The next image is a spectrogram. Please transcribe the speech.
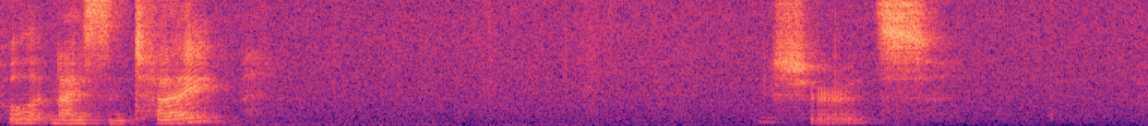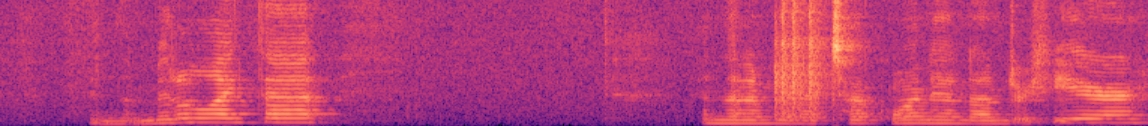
Pull it nice and tight. Make sure it's in the middle like that. And then I'm going to tuck one in under here.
